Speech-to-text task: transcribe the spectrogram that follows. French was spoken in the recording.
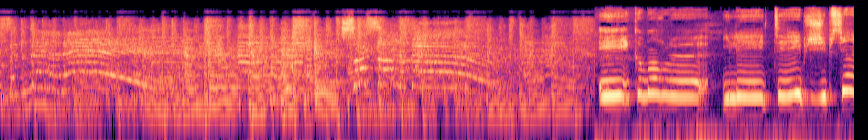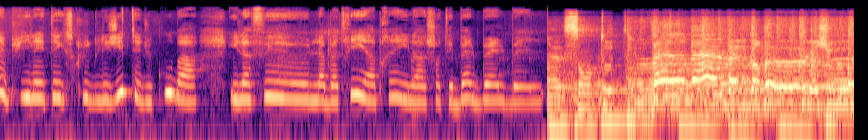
Et comment euh, il était égyptien et puis il a été exclu de l'Égypte et du coup bah il a fait euh, la batterie et après il a chanté belle belle belle. Elles sont toutes belles, belles, belles comme le jour.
